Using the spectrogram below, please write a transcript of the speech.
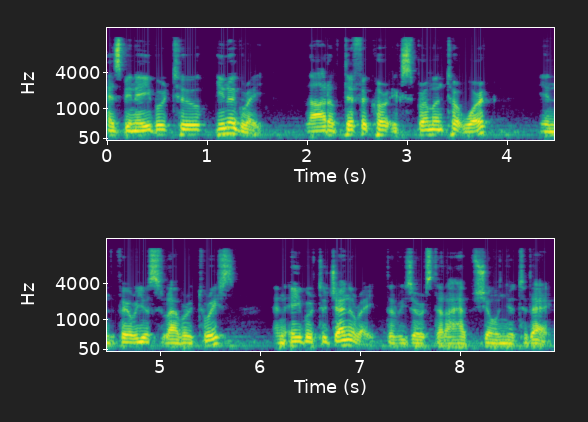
has been able to integrate a lot of difficult experimental work in various laboratories and able to generate the results that I have shown you today.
